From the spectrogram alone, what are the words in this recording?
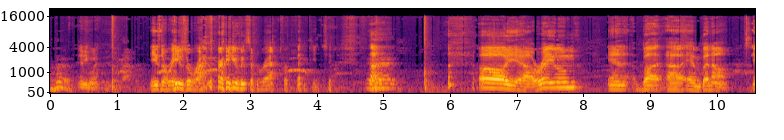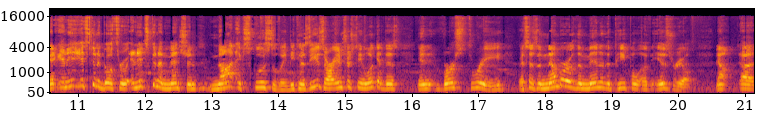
anyway, He's a rapper. he's a he was a rapper. he was a rapper. Thank you, Jim. Oh yeah, Rehum and but uh, and Baanah. And, and it's going to go through, and it's going to mention not exclusively because these are interesting. Look at this in verse three. It says, The number of the men of the people of Israel." Now, uh,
